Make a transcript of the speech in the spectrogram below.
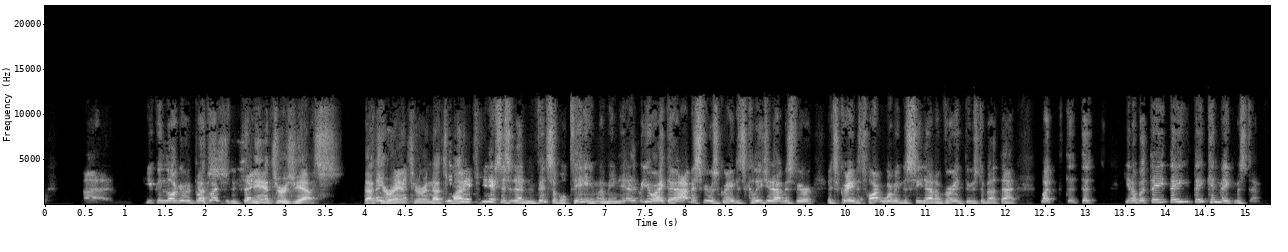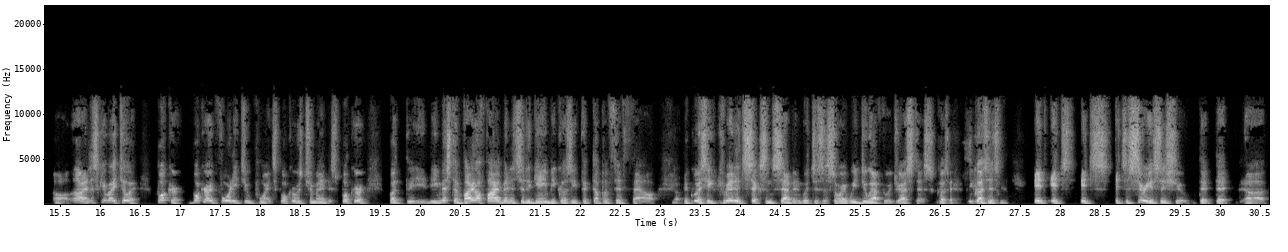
uh, you can log it both Yes. ways. Can say The answer is yes. That's your answer, and that's mine. Phoenix is an invincible team. I mean, you're right. The atmosphere is great. It's collegiate atmosphere. It's great. It's heartwarming to see that. I'm very enthused about that. But the, the you know, but they they they can make mistakes. Oh, all right. Let's get right to it. Booker. Booker had 42 points. Booker was tremendous. Booker, but the, he missed a vital five minutes of the game because he picked up a fifth foul. Yeah. Because he committed six and seven, which is a story we do have to address this because because it's it, it's it's it's a serious issue that that uh,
